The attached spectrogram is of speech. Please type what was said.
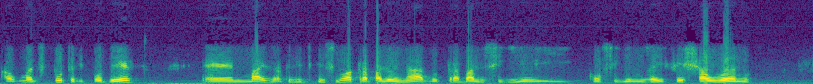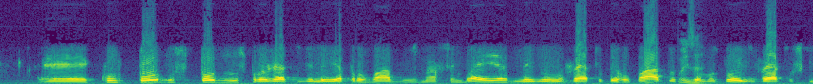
alguma disputa de poder, é, mas eu acredito que isso não atrapalhou em nada, o trabalho seguiu e conseguimos aí fechar o ano é, com todos, todos os projetos de lei aprovados na Assembleia, nenhum veto derrubado, pois é. temos dois vetos que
